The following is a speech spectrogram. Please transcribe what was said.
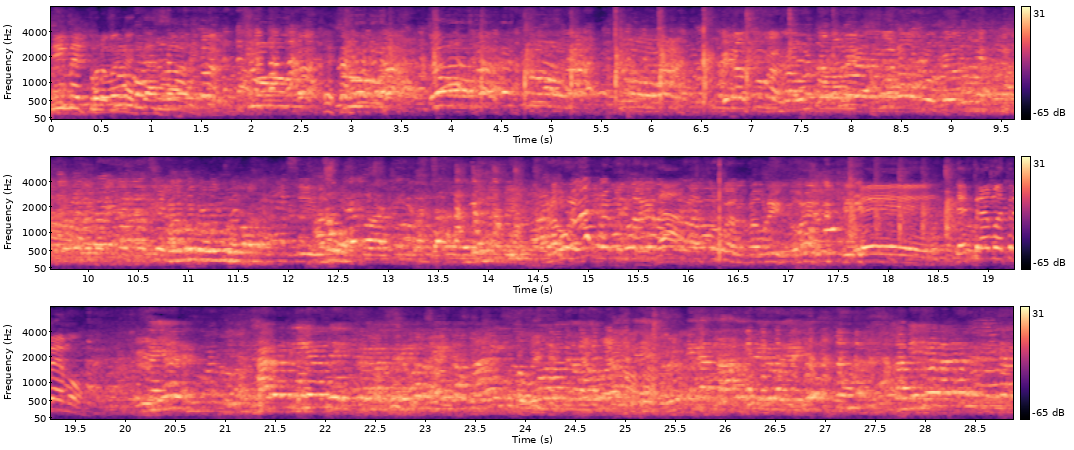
Dime tú, Pero ven acá. extremo. Señores, ahora días de extremo extremo También quiero hablar de la República de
